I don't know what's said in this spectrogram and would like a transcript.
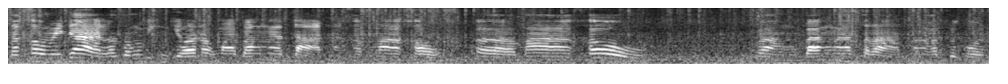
ถ้าเข้าไม่ได้เราต้องวิ่งย้อนออกมาบางนาตราดนะครับ มาเข้าเอ่อมาเข้าฝั่งบางนาตราดนะครับทุกคน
